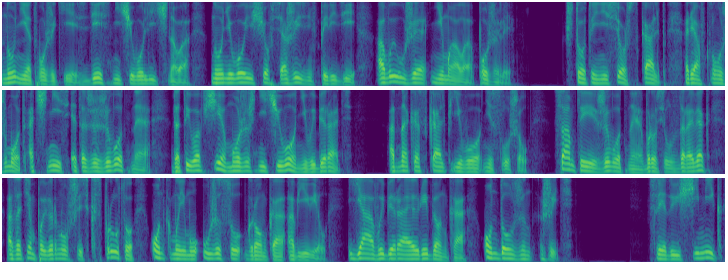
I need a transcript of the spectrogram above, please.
Ну нет, мужики, здесь ничего личного, но у него еще вся жизнь впереди, а вы уже немало пожили. Что ты несешь, скальп? рявкнул жмот. Очнись, это же животное. Да ты вообще можешь ничего не выбирать. Однако скальп его не слушал. Сам ты животное, бросил здоровяк, а затем, повернувшись к спруту, он к моему ужасу громко объявил: "Я выбираю ребенка, он должен жить". В следующий миг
